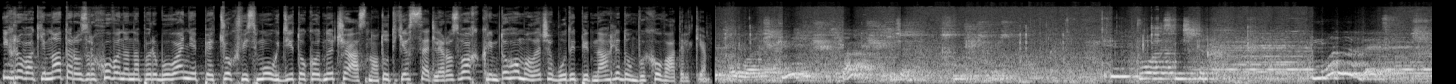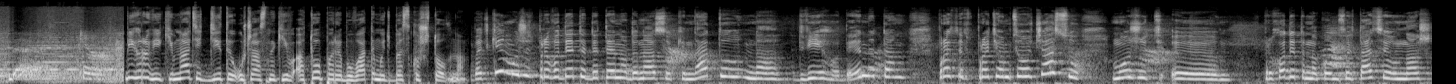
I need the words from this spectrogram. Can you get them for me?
Ігрова кімната розрахована на перебування п'ятьох-вісьмох діток одночасно. Тут є все для розваг. Крім того, малеча буде під наглядом виховательки. Так? І посмішка. Молодець. Да? Кімнаті діти учасників АТО перебуватимуть безкоштовно. Батьки можуть приводити дитину до нас у кімнату на дві години. Там протягом цього часу можуть е, приходити на консультацію в наш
